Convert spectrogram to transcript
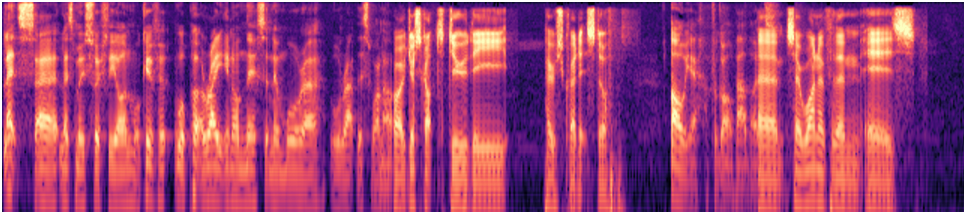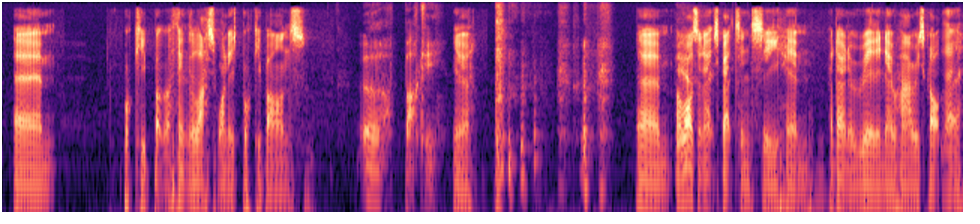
let's uh, let's move swiftly on. We'll give it, we'll put a rating on this, and then we'll uh, we'll wrap this one up. Well, we've just got to do the post credit stuff. Oh yeah, I forgot about those. Um, so one of them is um, Bucky, but I think the last one is Bucky Barnes. oh, Bucky. Yeah. um, I Yeah. wasn't expecting to see him. I don't really know how he's got there.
